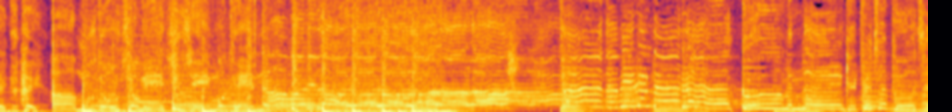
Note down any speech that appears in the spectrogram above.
hey, hey. 아무도 정해주지 못해 나만이 라라라라라라 바다 위를 날아 꿈의 날개 펼쳐보자.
